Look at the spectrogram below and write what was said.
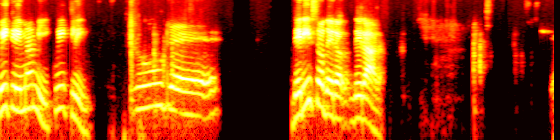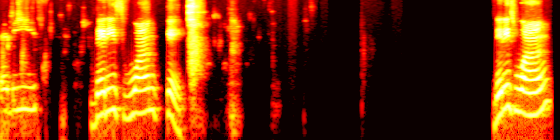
Quickly, mami, quickly. Rude. There is or there are? There are. There is. There is one ¿qué? There is one.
